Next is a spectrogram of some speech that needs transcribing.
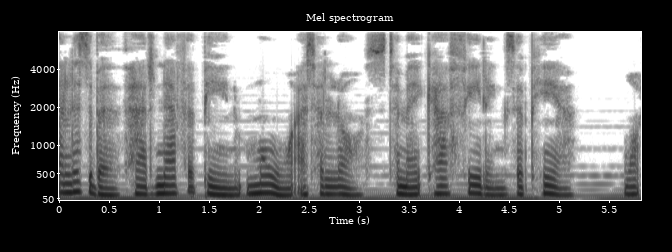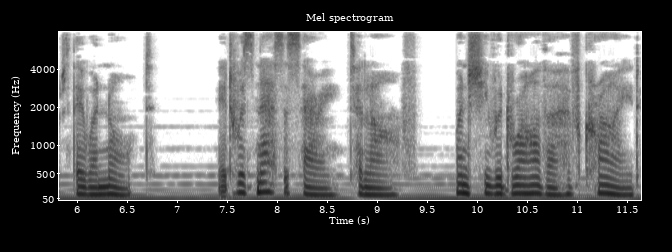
Elizabeth had never been more at a loss to make her feelings appear what they were not. It was necessary to laugh when she would rather have cried.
